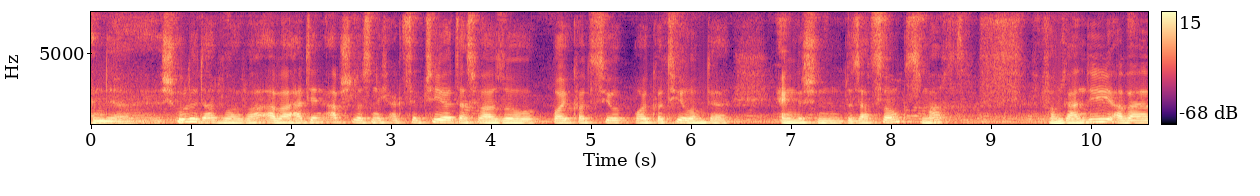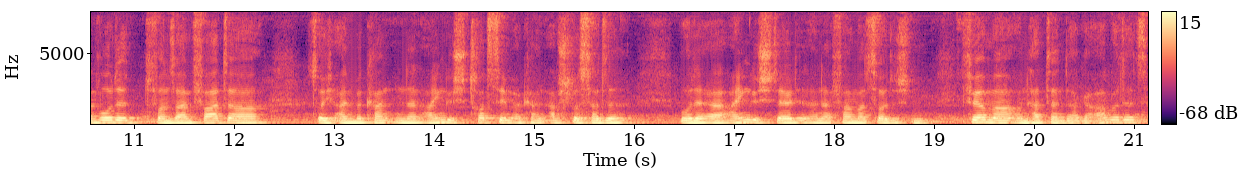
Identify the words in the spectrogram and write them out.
in der Schule, dort wo er war, aber er hat den Abschluss nicht akzeptiert. Das war so Boykottierung der englischen Besatzungsmacht von Gandhi, aber er wurde von seinem Vater durch einen Bekannten dann eingestellt, trotzdem er keinen Abschluss hatte, wurde er eingestellt in einer pharmazeutischen Firma und hat dann da gearbeitet.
